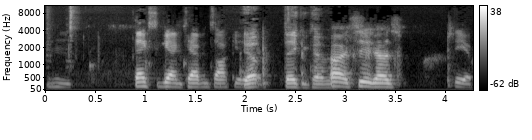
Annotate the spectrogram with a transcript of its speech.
Mm-hmm. Thanks again, Kevin. Talk to you yep. later. Thank you, Kevin. All right. See you guys. See you.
